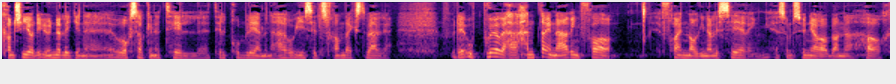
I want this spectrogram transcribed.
kanskje gjør de underliggende årsakene til, til problemene her og ISILs framvekst verre. For det Opprøret her henter en næring fra, fra en marginalisering som sunni-araberne har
